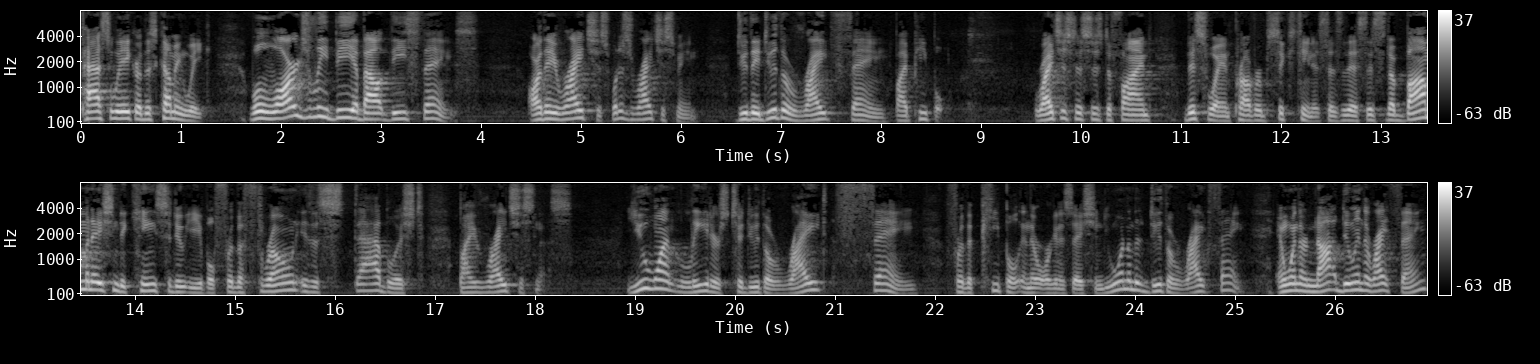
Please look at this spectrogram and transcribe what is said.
past week or this coming week will largely be about these things. Are they righteous? What does righteous mean? Do they do the right thing by people? Righteousness is defined this way in Proverbs 16. It says this It's an abomination to kings to do evil, for the throne is established by righteousness. You want leaders to do the right thing for the people in their organization. You want them to do the right thing. And when they're not doing the right thing,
